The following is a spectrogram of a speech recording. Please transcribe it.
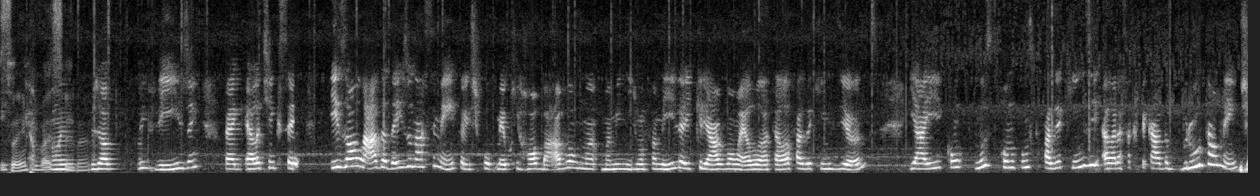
sempre vai uma ser, né? jovem virgem, ela tinha que ser isolada desde o nascimento. Eles, tipo, meio que roubavam uma, uma menina de uma família e criavam ela até ela fazer 15 anos. E aí, com, nos, quando quando fazia 15, ela era sacrificada brutalmente.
